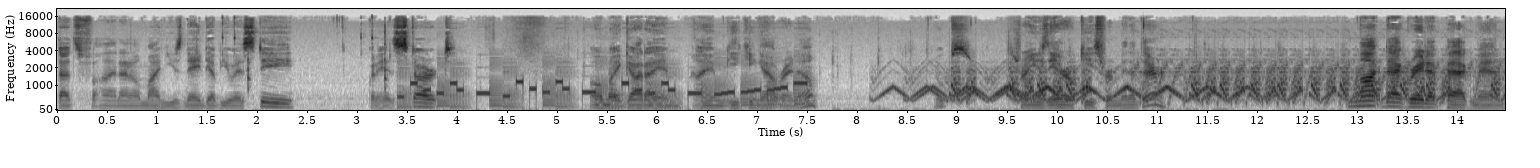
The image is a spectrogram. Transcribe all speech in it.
that's fine, I don't mind using AWSD. I'm gonna hit start. Oh my god, I am I am geeking out right now. Oops. Trying to use the arrow keys for a minute there. Not that great at Pac-Man.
